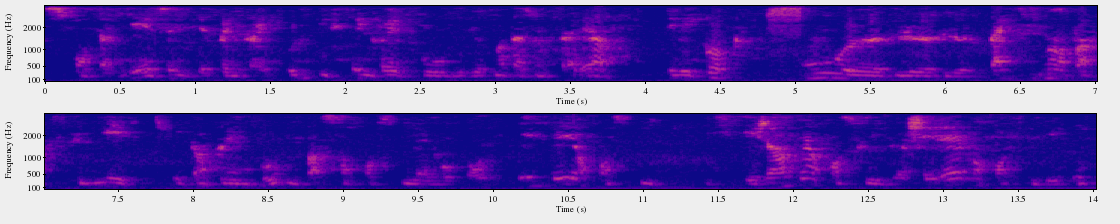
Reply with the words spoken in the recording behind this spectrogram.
spontanée, ce n'était pas une grève politique, c'était une grève pour des augmentations de salaire. C'est l'époque où euh, le, bâtiment en particulier est en pleine boom, parce qu'on construit l'aéroport de PC, on construit des cités jardins, on construit des HLM, on construit des groupes.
